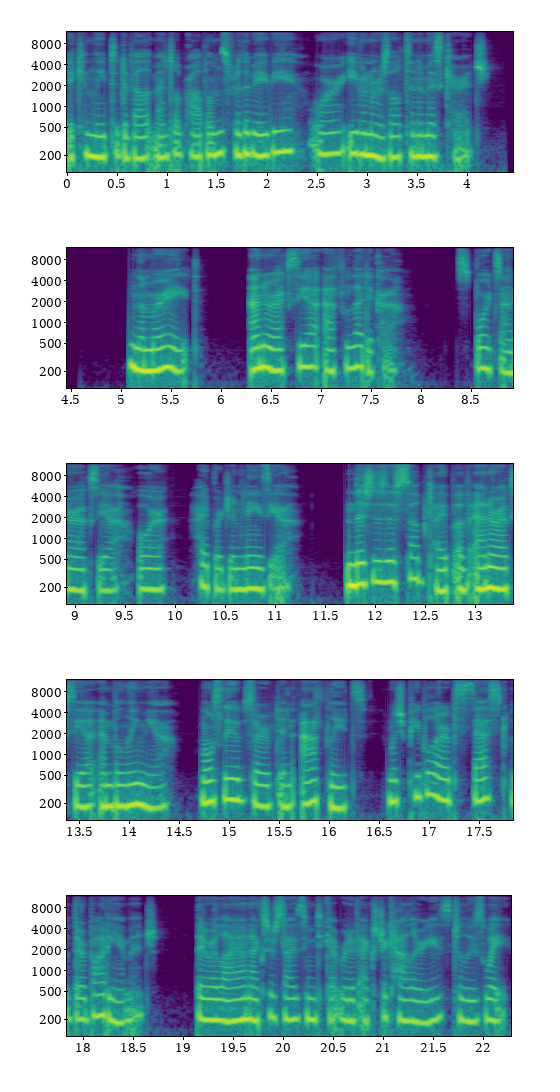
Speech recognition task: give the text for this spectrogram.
it can lead to developmental problems for the baby or even result in a miscarriage. Number eight, anorexia athletica, sports anorexia, or hypergymnasia. This is a subtype of anorexia and bulimia, mostly observed in athletes in which people are obsessed with their body image. they rely on exercising to get rid of extra calories to lose weight.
